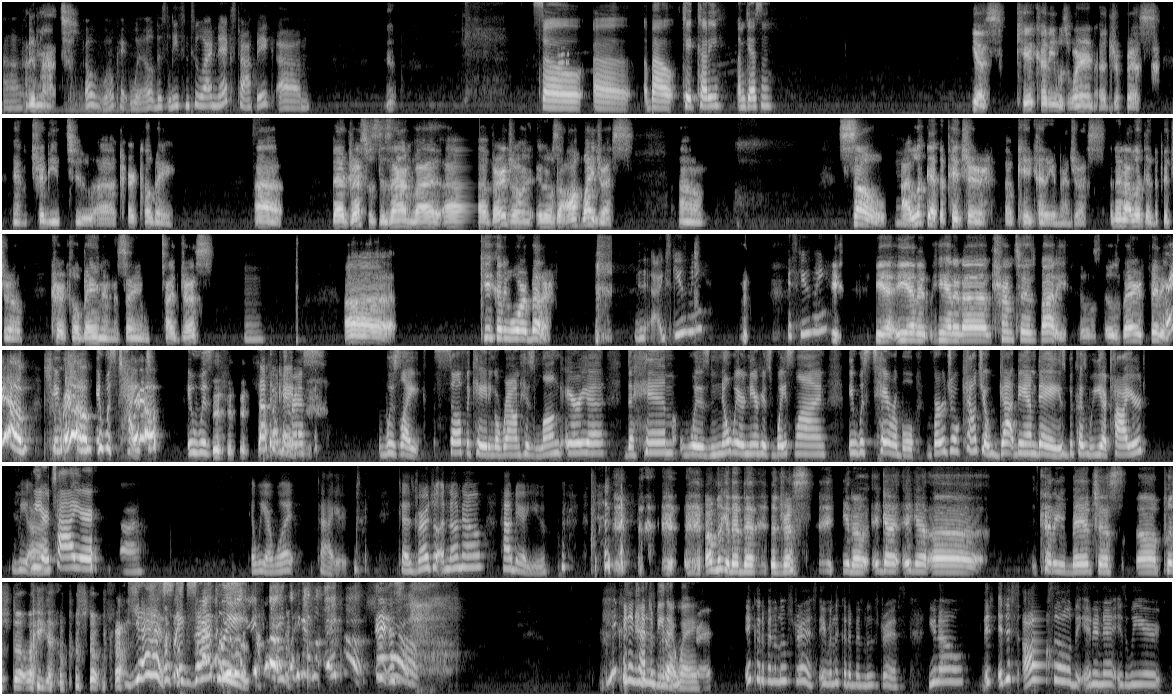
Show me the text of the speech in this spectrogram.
Uh, I did not. Oh, okay. Well, this leads into our next topic. Um, So, uh, about Kid Cudi, I'm guessing. Yes, Kid Cudi was wearing a dress in tribute to uh, Kurt Cobain. Uh, the dress was designed by uh, Virgil. And it was an off-white dress. Um, so I Mm. looked at the picture of Kid Cudi in that dress, and then I looked at the picture of Kurt Cobain in the same type dress. mm, Uh, Kid Cudi wore it better. excuse me. Excuse me. He had he had it he had it uh trimmed to his body. It was it was very fitting. Trim, trim, It was tight. trim. It was Suffocating. was like suffocating around his lung area. The hem was nowhere near his waistline. It was terrible. Virgil, count your goddamn days because we are tired. We are. We are tired. uh, and we are what tired. Because Virgil, uh, no, no. How dare you? I'm looking at the the dress. You know, it got it got uh Cudi man chest uh pushed up like he got a push up bra. Yes, exactly. he got a little A cup. It is- It didn't have to be that way. It could have been a loose dress. It really could have been loose dress. You know, it, it just also the internet is weird.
